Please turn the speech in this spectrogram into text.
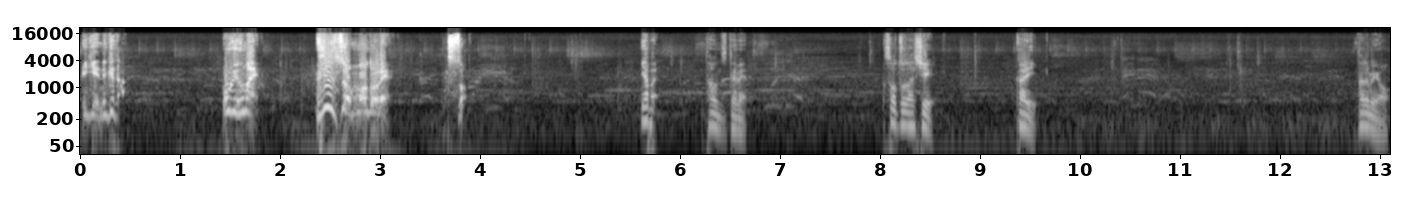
ー。いけ、抜けた。オッケー、うまい。くそ、戻れ。くそ。やばい。タウンズ、てめえ。外出し。カリ。頼むよ。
